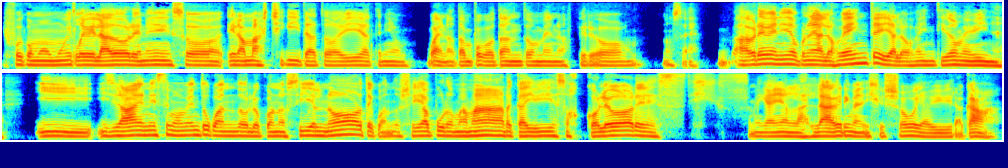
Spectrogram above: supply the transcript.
y fue como muy revelador en eso. Era más chiquita todavía, tenía, bueno, tampoco tanto menos, pero no sé. Habré venido a poner a los 20 y a los 22 me vine. Y, y ya en ese momento cuando lo conocí el norte, cuando llegué a Purmamarca y vi esos colores, dije, se me caían las lágrimas, dije, yo voy a vivir acá.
